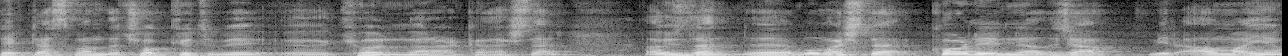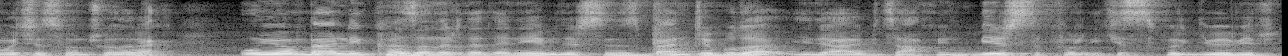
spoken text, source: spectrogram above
Deplasmanda çok kötü bir e, Köln var arkadaşlar. O yüzden e, bu maçta kornerini alacağım. Bir Almanya maçı sonuç olarak. Union Berlin kazanır da deneyebilirsiniz. Bence bu da ideal bir tahmin. 1-0, 2-0 gibi bir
